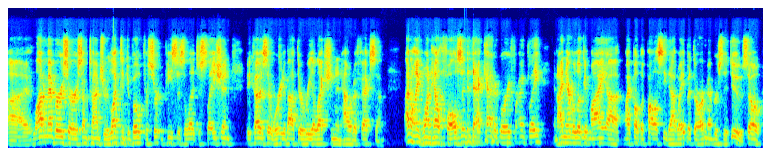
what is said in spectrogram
Uh, a lot of members are sometimes reluctant to vote for certain pieces of legislation because they're worried about their reelection and how it affects them. I don't think One Health falls into that category, frankly. And I never look at my uh, my public policy that way, but there are members that do. So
